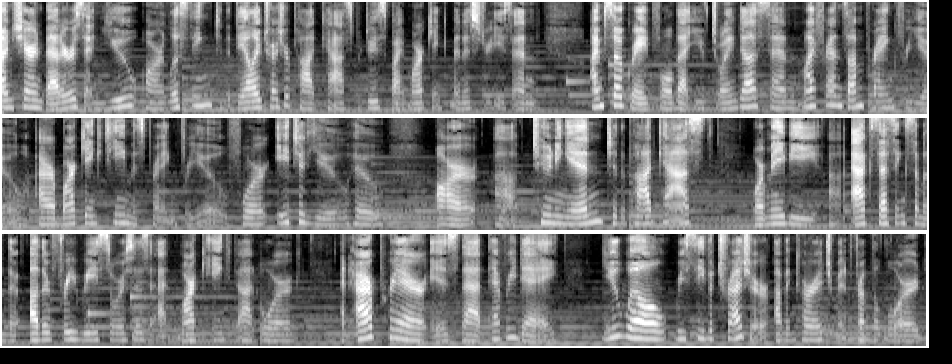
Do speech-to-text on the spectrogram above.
I'm Sharon Betters, and you are listening to the Daily Treasure podcast produced by Mark Inc. Ministries. And I'm so grateful that you've joined us. And my friends, I'm praying for you. Our Mark Inc. team is praying for you, for each of you who are uh, tuning in to the podcast or maybe uh, accessing some of the other free resources at markinc.org. And our prayer is that every day you will receive a treasure of encouragement from the Lord,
